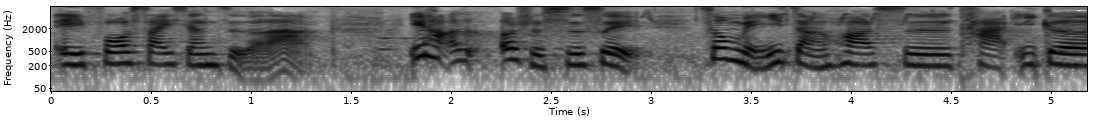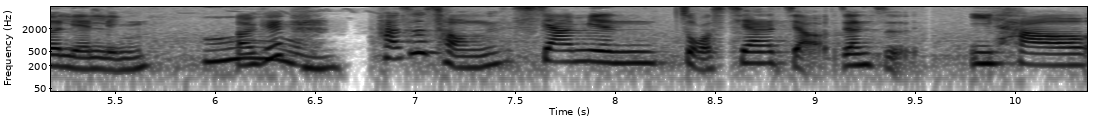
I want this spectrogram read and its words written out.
，A4 size 这样子的啦，因为好像是二十四岁，所以每一张画是他一个年龄 OK，它是从下面左下角这样子。一号，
